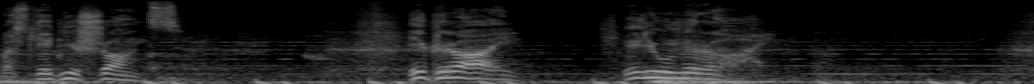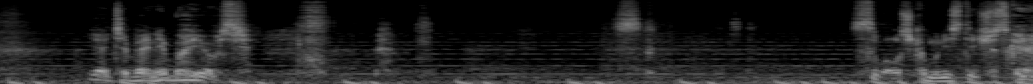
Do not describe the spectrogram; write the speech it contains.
Последний шанс. Играй или умирай. Я тебя не боюсь. С- Сволочь коммунистическая.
